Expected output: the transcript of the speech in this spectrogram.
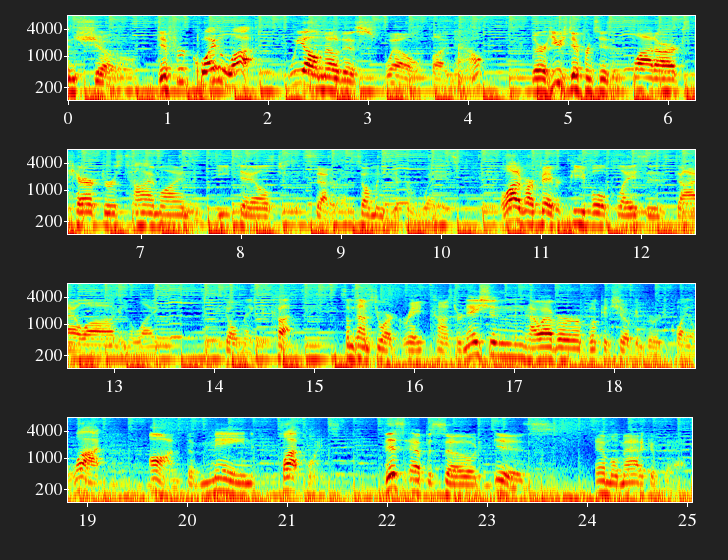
and show differ quite a lot. We all know this well by now. There are huge differences in plot arcs, characters, timelines, and details, just etc. in so many different ways. A lot of our favorite people, places, dialogue, and the like don't make the cut. Sometimes to our great consternation, however, book and show converge quite a lot on the main plot points. This episode is emblematic of that.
